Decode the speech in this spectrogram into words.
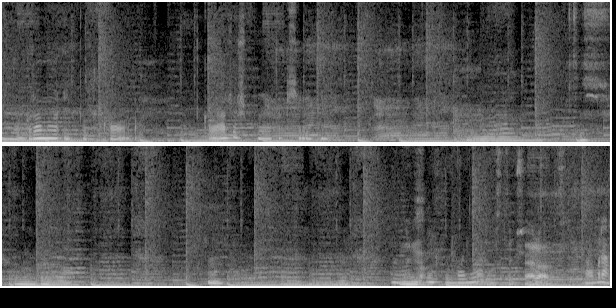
Winogrono i podkowa. Kojarzysz? Bo ja tak średnio. Chyba nie. Pusty przelot. Dobra.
